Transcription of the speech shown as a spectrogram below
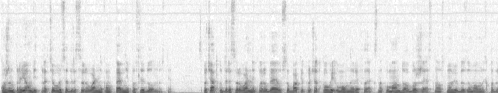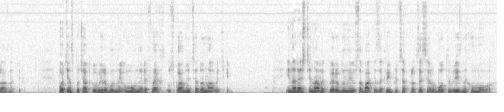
Кожен прийом відпрацьовується дресирувальником в певній послідовності. Спочатку дресирувальник виробляє у собаки початковий умовний рефлекс на команду або жест на основі безумовних подразників. Потім спочатку вироблений умовний рефлекс ускладнюється до навички. І нарешті навик, вироблений у собаки, закріплюється в процесі роботи в різних умовах.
